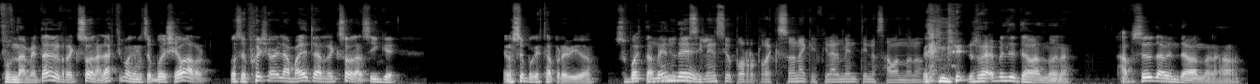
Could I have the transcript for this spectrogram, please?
Fundamental el Rexona. Lástima que no se puede llevar. No se puede llevar la maleta de Rexona, así que. No sé por qué está prohibido. un minuto Supuestamente. de silencio por Rexona que finalmente nos abandonó. realmente te abandona. Absolutamente abandonado.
